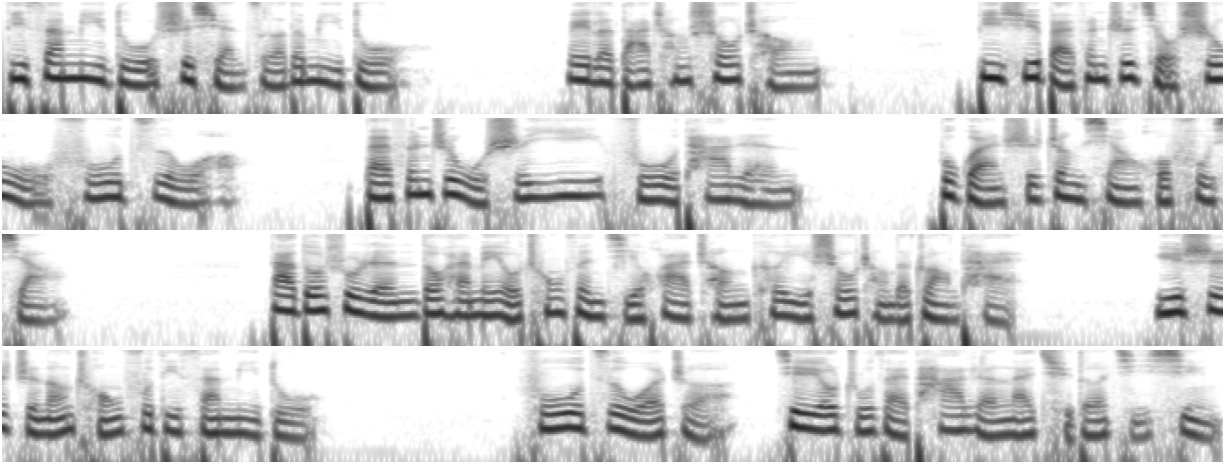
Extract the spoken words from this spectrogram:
第三密度是选择的密度，为了达成收成，必须百分之九十五服务自我，百分之五十一服务他人，不管是正向或负向。大多数人都还没有充分极化成可以收成的状态，于是只能重复第三密度。服务自我者借由主宰他人来取得极性，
